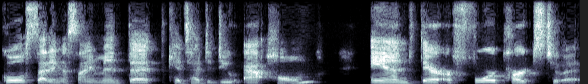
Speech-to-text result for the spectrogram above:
goal setting assignment that kids had to do at home and there are four parts to it.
